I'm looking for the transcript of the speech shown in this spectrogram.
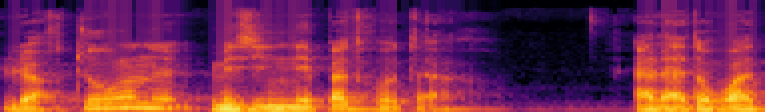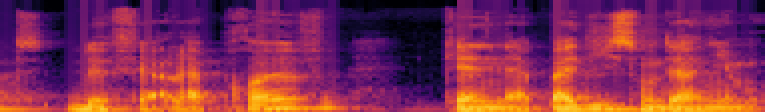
L'heure tourne, mais il n'est pas trop tard. À la droite de faire la preuve qu'elle n'a pas dit son dernier mot.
